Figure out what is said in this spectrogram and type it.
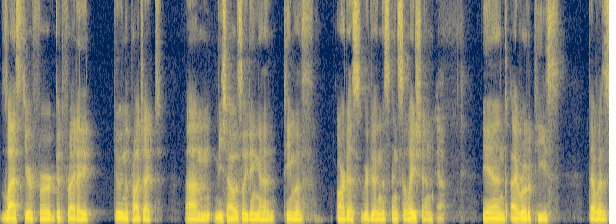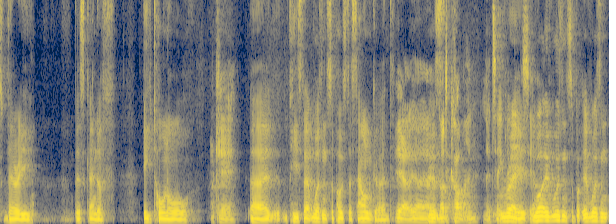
last year for Good Friday, doing the project, um, Misha was leading a team of artists. We were doing this installation, yeah and I wrote a piece that was very this kind of atonal okay uh, piece that wasn't supposed to sound good. yeah yeah, yeah. Yes. not common let's say Right. this, yeah. Well, it wasn't. Suppo- it wasn't.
